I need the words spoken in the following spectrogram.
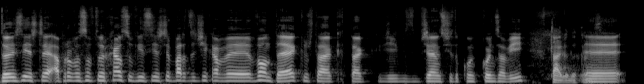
To jest jeszcze, a propos Software House'ów, jest jeszcze bardzo ciekawy wątek, już tak, tak gdzieś zbliżając się do końcowi. Tak, do końca. Yy,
